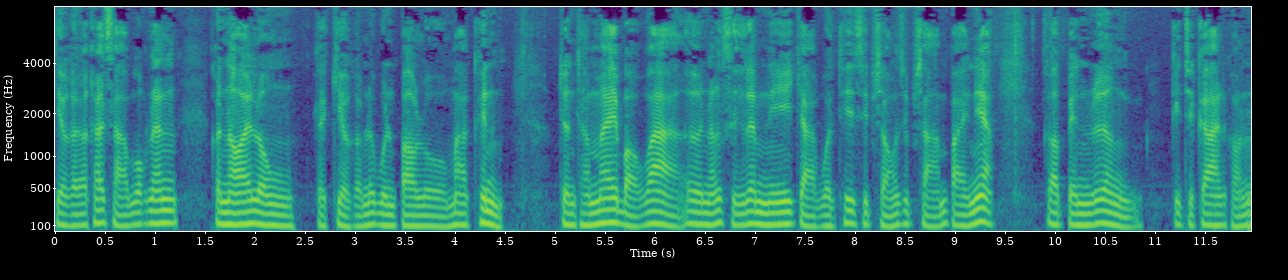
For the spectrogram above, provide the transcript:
เกี่ยวกับอัครสาวกนั้นก็น้อยลงแต่เกี่ยวกับนบุญเปาโลมากขึ้น จนทำให้บอกว่า เออหนังสือเล่มนี้จากบทที่ 12 13 ไปเนี่ย ก็เป็นเรื่องกิจการของน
